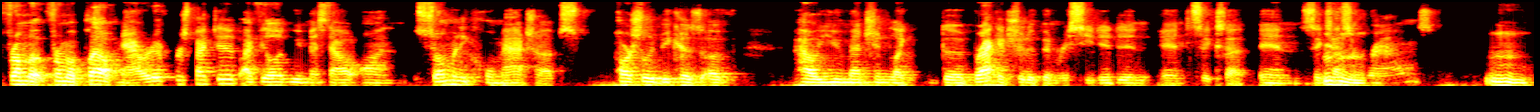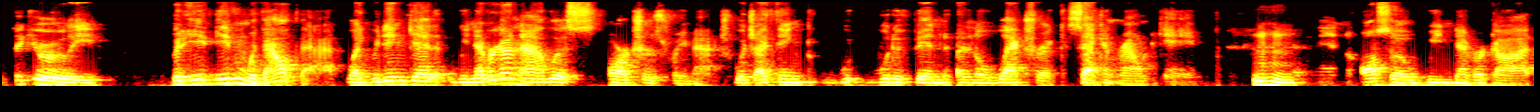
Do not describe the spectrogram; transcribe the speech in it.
from a from a playoff narrative perspective i feel like we missed out on so many cool matchups partially because of how you mentioned like the bracket should have been reseeded in in success in successive mm-hmm. rounds mm-hmm. particularly but e- even without that, like we didn't get, we never got an Atlas Archers rematch, which I think w- would have been an electric second round game. Mm-hmm. And also, we never got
